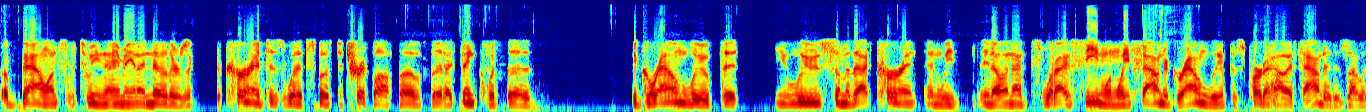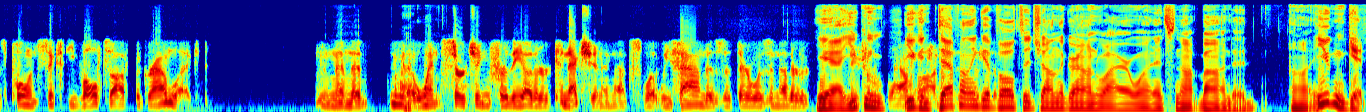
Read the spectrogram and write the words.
a balance between. I mean, I know there's a the current is what it's supposed to trip off of, but I think with the the ground loop that you lose some of that current, and we, you know, and that's what I've seen when we found a ground loop. Is part of how I found it is I was pulling 60 volts off the ground leg, and then the you know went searching for the other connection, and that's what we found is that there was another Yeah, you can you can bond in the definitely get voltage on the ground wire when it's not bonded. Uh, you can get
